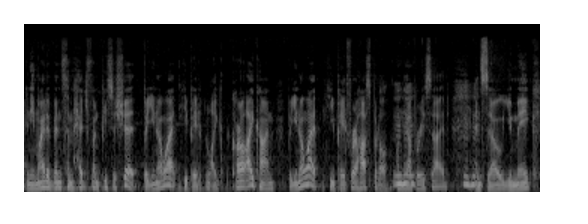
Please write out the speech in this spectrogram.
And he might have been some hedge fund piece of shit, but you know what? He paid like Carl Icahn, but you know what? He paid for a hospital on Mm-hmm. the Upper East Side. And so you make.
